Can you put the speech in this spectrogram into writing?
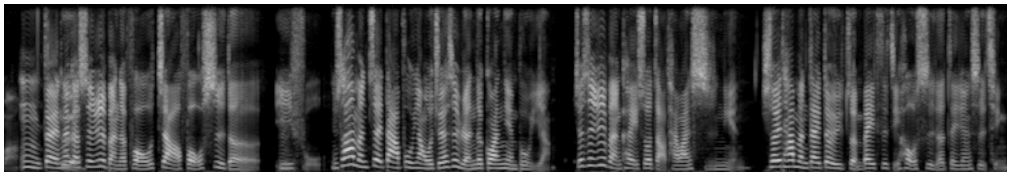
嘛，嗯，对，那个是日本的佛教佛式的衣服。嗯你说他们最大不一样，我觉得是人的观念不一样。就是日本可以说早台湾十年，所以他们在对于准备自己后事的这件事情，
